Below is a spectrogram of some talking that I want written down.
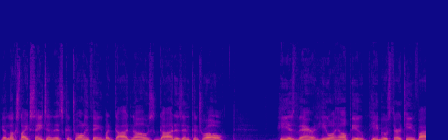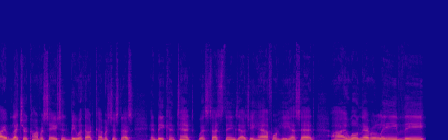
It looks like Satan is controlling things, but God knows. God is in control. He is there and he will help you. Hebrews 13:5 Let your conversations be without covetousness and be content with such things as ye have for he has said, I will never leave thee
